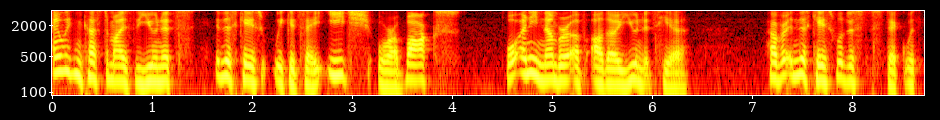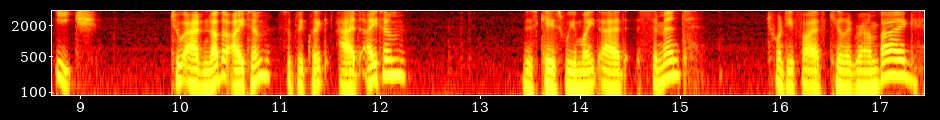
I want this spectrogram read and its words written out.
and we can customize the units. In this case, we could say each, or a box, or any number of other units here However, in this case, we'll just stick with each. To add another item, simply click Add Item. In this case, we might add cement, 25 kilogram bag,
